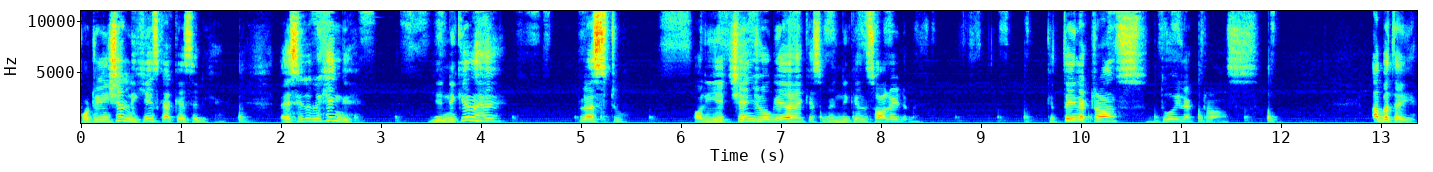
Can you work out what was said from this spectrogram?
पोटेंशियल लिखिए इसका कैसे लिखेंगे। ऐसे तो लिखेंगे। ये निकेल है प्लस टू और ये चेंज हो गया है किसमें? निकेल सॉलिड में। कितने इलेक्ट्रॉन्स दो इलेक्ट्रॉन्स अब बताइए,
